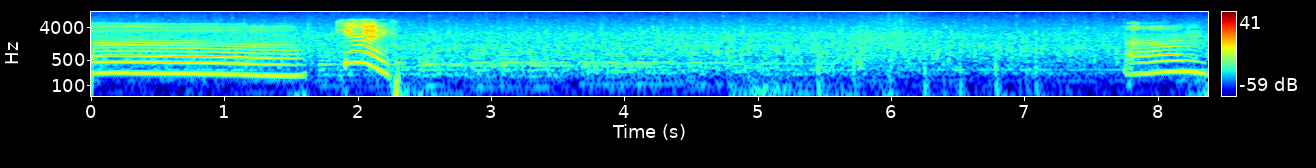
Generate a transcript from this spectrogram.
Okay. Um.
